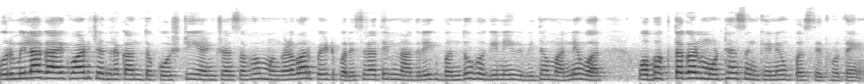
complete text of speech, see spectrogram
उर्मिला गायकवाड चंद्रकांत कोष्टी यांच्यासह मंगळवार पेठ परिसरातील नागरिक बंधू भगिनी विविध मान्यवर व भक्तगण मोठ्या संख्येने उपस्थित होते.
